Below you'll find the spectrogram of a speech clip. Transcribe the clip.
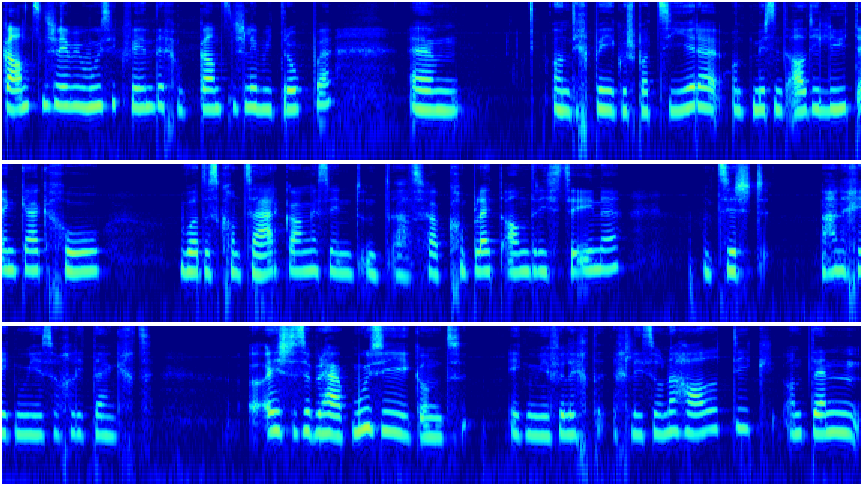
ganz eine schlimme Musik, finde ich, und ganz eine schlimme Truppe. Ähm, und ich bin spazieren und mir sind all die Leute entgegengekommen, die an das Konzert gegangen sind. Und also, es hat komplett andere Szenen. Und zuerst habe ich irgendwie so ein bisschen gedacht, ist das überhaupt Musik? Und irgendwie vielleicht ein bisschen so eine Haltung. Und dann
